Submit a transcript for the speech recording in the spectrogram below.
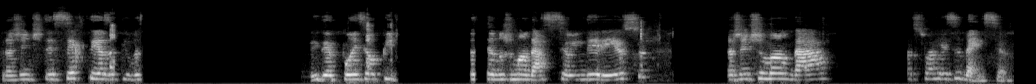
para a gente ter certeza que você. E depois eu pedi que você nos mandasse seu endereço para a gente mandar a sua residência.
